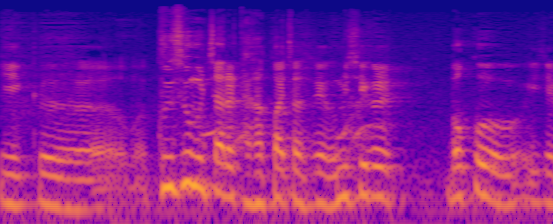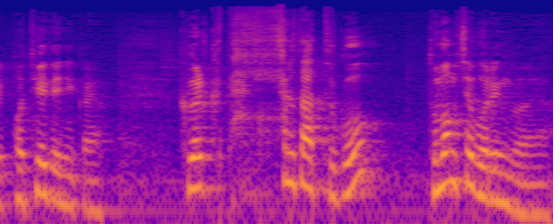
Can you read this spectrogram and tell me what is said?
이 그 군수 물자를 다 갖고 왔잖아요. 음식을 먹고 이제 버텨야 되니까요. 그걸 그대로 다 두고 도망쳐 버린 거예요.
